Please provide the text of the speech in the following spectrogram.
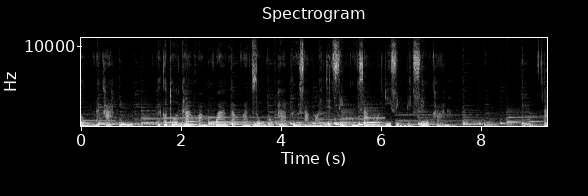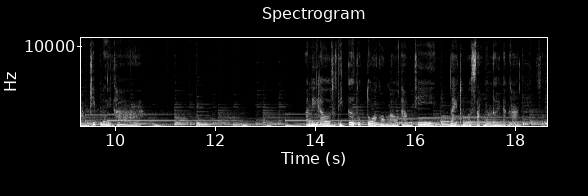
สูงนะคะเอ้ยขอโทษค่ะ ความกว้างกับความสูงของภาพคือ 370คูณ320 พิกเซลค่ะ ตามคลิปเลยค่ะ นนี้เราสติกเกอร์ทุกตัวของเราทำที่ในโทรศัพท์หมดเลยนะคะส่วน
